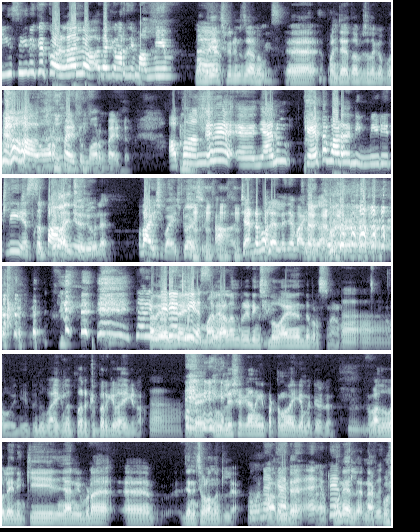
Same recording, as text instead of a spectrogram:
ഈ സീനൊക്കെ കൊള്ളാലോ അതൊക്കെ പറഞ്ഞു മമ്മിയും നമുക്ക് എക്സ്പീരിയൻസ് കാണും. പഞ്ചായത്ത് ഓഫീസിലൊക്കെ പോയി. ഉറപ്പായിട്ടും ഉറപ്പായിട്ടും. അപ്പൊ അങ്ങനെ ഞാനും കേട്ട പാടെ തന്നെ ഇമ്മീഡിയറ്റ്ലി യെസ് പറഞ്ഞു വായിച്ചു ഒരു വായിച്ചു വായിച്ചു. വായിച്ചു ആ ചേട്ടൻ പോലെ അല്ല ഞാൻ വായിച്ചു മലയാളം റീഡിങ് സ്ലോ ആയതിന്റെ പ്രശ്നമാണ്. ഓ ഇനിയിപ്പോ ഇത് വായിക്കണം പെറുക്കി പെറുക്കി വായിക്കണം. പക്ഷേ ഇംഗ്ലീഷ് ഒക്കെ ആണെങ്കിൽ പെട്ടെന്ന് വായിക്കാൻ പറ്റുമല്ലോ. അപ്പൊ അതുപോലെ എനിക്ക് ഞാൻ ഇവിടെ ജനിച്ചു വളർന്നിട്ടില്ല. അപ്പൊ അതിന്റെ പൂനെ അല്ല നാഗ്പൂർ.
